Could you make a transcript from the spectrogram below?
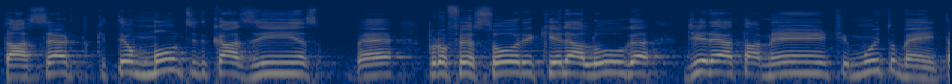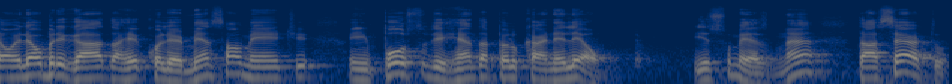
Tá certo? Que tem um monte de casinhas, é, professor e que ele aluga diretamente, muito bem. Então ele é obrigado a recolher mensalmente imposto de renda pelo carnê-leão. Isso mesmo, né? Tá certo?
